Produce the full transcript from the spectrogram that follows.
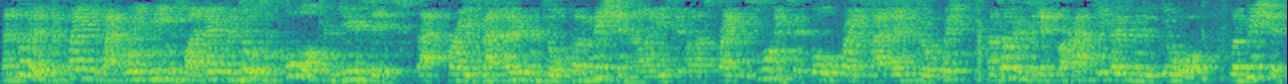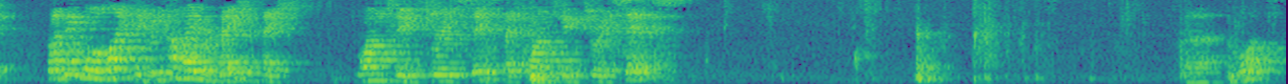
There's a bit of debate about what he means by open door. And Paul often uses that phrase about open door for mission, and I used it when I was praying this morning. So Paul prays about open door mission. And some people suggest, well, has he opened the door for mission? But I think more likely, if we come over a page to page 1, 2, 3, 6, page 1, 2, 3, 6, uh, what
